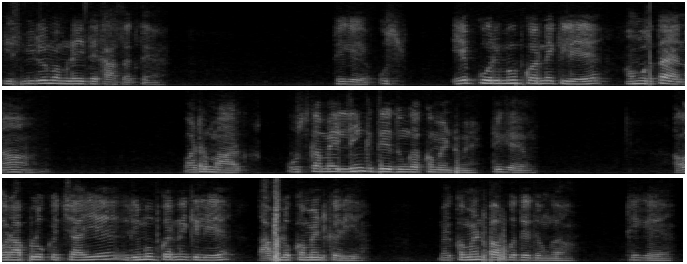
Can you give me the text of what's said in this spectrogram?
इस वीडियो में हम नहीं दिखा सकते हैं। ठीक है, उस ऐप को रिमूव करने के लिए हम होता है ना? वाटर मार्क उसका मैं लिंक दे दूँगा कमेंट में। ठीक है। अगर आप लोग को चाहिए रिमूव करने के लिए, आप लोग कमेंट करिए। मैं कमेंट पर आपको दे दूँगा। ठीक है।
